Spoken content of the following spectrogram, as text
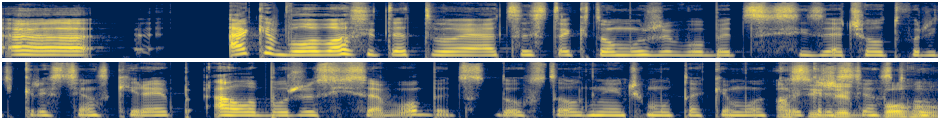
uh, aká bola vlastne tá tvoja cesta k tomu, že vôbec si začal tvoriť kresťanský rap, alebo že si sa vôbec dostal k niečomu takému ako Asi, je že k kresťanstvo? Bohu.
